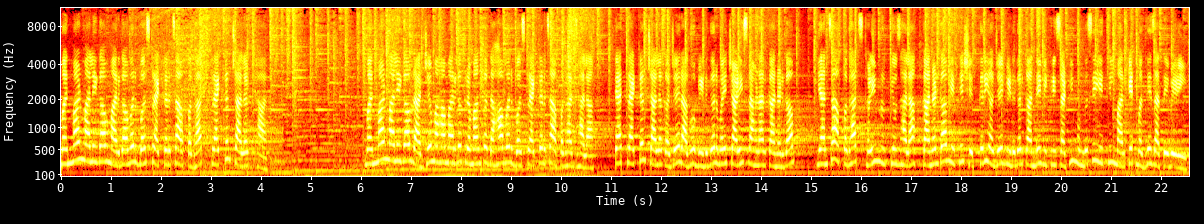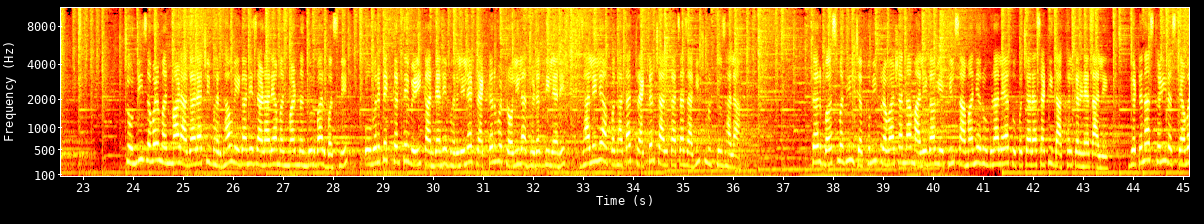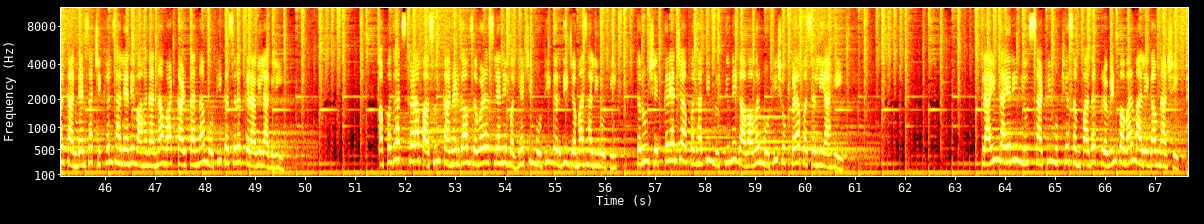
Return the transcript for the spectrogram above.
मनमाड मालेगाव मार्गावर बस ट्रॅक्टरचा अपघात ट्रॅक्टर चालक ठार. मनमाड मालेगाव राज्य महामार्ग क्रमांक दहा वर बस ट्रॅक्टरचा अपघात झाला. त्यात ट्रॅक्टर चालक अजय राघव बिडगर वय चाळीस राहणार कानडगाव. यांचा अपघात स्थळी मृत्यू झाला. कानडगाव येथे शेतकरी अजय बिडगर कांदे विक्रीसाठी मुंगसे येथील मार्केटमध्ये जाते वेळी. चोंडीजवळ मनमाड आगाराची भरधाव वेगाने जाणाऱ्या मनमाड नंदुरबार बसने ओव्हरटेक करते वेळी कांद्याने भरलेल्या ट्रॅक्टर व ट्रॉलीला धडक दिल्याने झालेल्या अपघातात ट्रॅक्टर चालकाचा जागीच मृत्यू झाला. तर बसमधील जखमी प्रवाशांना मालेगाव येथील सामान्य रुग्णालयात उपचारासाठी दाखल करण्यात आले. घटनास्थळी रस्त्यावर कांद्यांचा चिखल झाल्याने वाहनांना वाट काढताना मोठी कसरत करावी लागली. अपघात स्थळापासून कानडगाव जवळ असल्याने बघ्याची मोठी गर्दी जमा झाली होती. तरुण शेतकऱ्यांच्या अपघाती मृत्यूने गावावर मोठी शोककळा पसरली आहे. क्राईम डायरी न्यूजसाठी मुख्य संपादक प्रवीण पवार मालेगाव नाशिक.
